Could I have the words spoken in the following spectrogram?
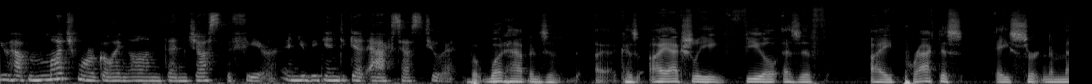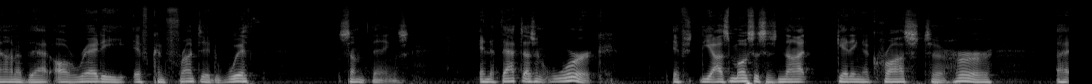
you have much more going on than just the fear, and you begin to get access to it. But what happens if, because I actually feel as if I practice a certain amount of that already if confronted with some things. And if that doesn't work, if the osmosis is not getting across to her, uh,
